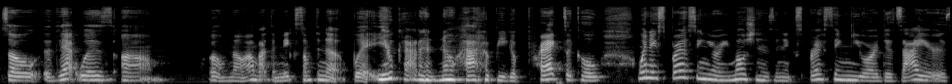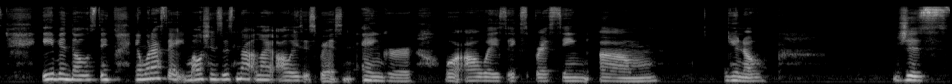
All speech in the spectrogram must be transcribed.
So that was um oh no, I'm about to mix something up, but you got to know how to be practical when expressing your emotions and expressing your desires, even those things. And when I say emotions, it's not like always expressing anger or always expressing, um, you know, just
